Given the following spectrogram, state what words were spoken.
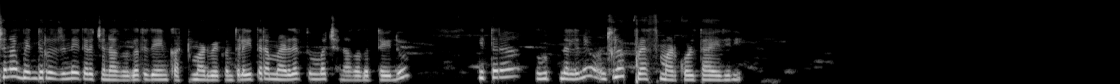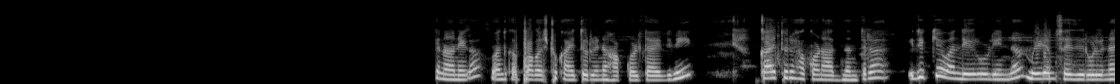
ಚೆನ್ನಾಗಿ ಬೆಂದಿರೋದ್ರಿಂದ ಈ ತರ ಚೆನ್ನಾಗಾಗುತ್ತೆ. ಇದೇನ್ ಕಟ್ ಮಾಡಬೇಕು ಅಂತಲ್ಲ ಈ ತರ ಮಾಡಿದ್ರೆ ತುಂಬಾ ಚೆನ್ನಾಗಾಗುತ್ತೆ ಇದು. ಈ ತರ ಹುಟ್ನಲ್ಲಿನೇ ಒಂದ್ಸಲ ಪ್ರೆಸ್ ಮಾಡ್ಕೊಳ್ತಾ ಇದ್ದೀನಿ. ನಾನೀಗ ಒಂದ್ ಕಪ್ ಆಗಷ್ಟು ಕಾಯಿ ತುರಿನ ಹಾಕೊಳ್ತಾ ಇದ್ದೀನಿ. ಕಾಯಿ ತುರಿ ಹಾಕೊಂಡಾದ ನಂತರ ಇದಕ್ಕೆ ಒಂದ್ ಈರುಳ್ಳಿನ ಮೀಡಿಯಂ ಸೈಜ್ ಈರುಳ್ಳಿನ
